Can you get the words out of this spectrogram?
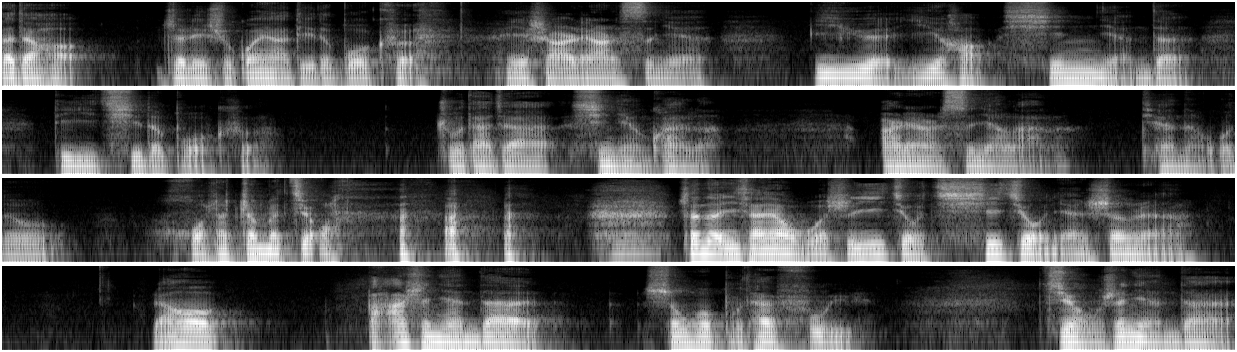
大家好，这里是关雅迪的播客，也是二零二四年一月一号新年的第一期的播客。祝大家新年快乐！二零二四年来了，天哪，我都活了这么久了，真的，你想想，我是一九七九年生人啊，然后八十年代生活不太富裕，九十年代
